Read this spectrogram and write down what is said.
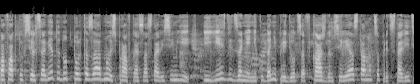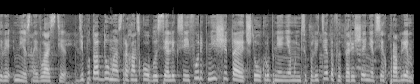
По факту в сельсовет идут только за одной справкой о составе семьи. И ездить за ней никуда не придется. В каждом селе останутся представители местной власти. Депутат Думы Астраханской области Алексей Фурик не считает, что укрупнение муниципалитетов – это решение всех проблем.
